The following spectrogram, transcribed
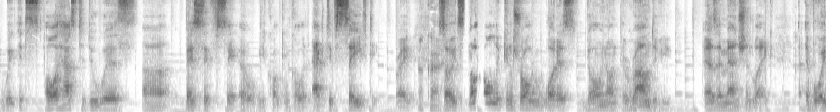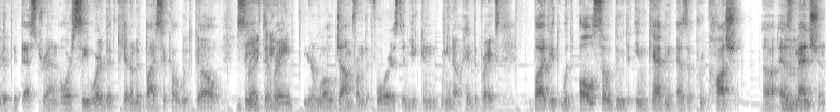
we, it's all has to do with uh, passive sa- oh you call, can call it active safety right okay so it's not only controlling what is going on around the view as i mentioned like avoid the pedestrian or see where the kid on the bicycle would go see Braking. if the reindeer will jump from the forest and you can you know hit the brakes but it would also do the in cabin as a precaution uh, as mm. mentioned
